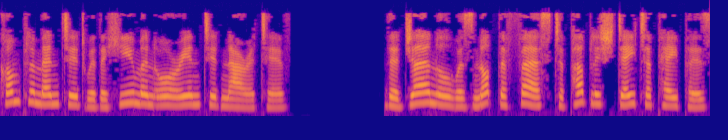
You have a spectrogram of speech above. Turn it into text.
complemented with a human-oriented narrative. The journal was not the first to publish data papers,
